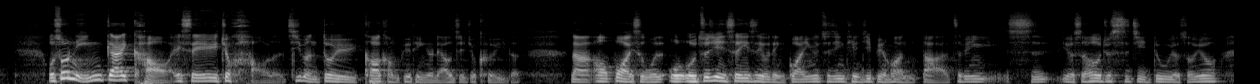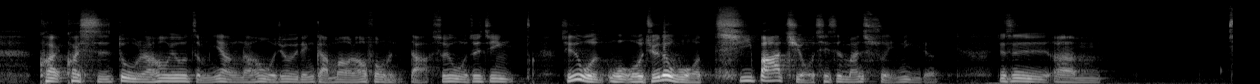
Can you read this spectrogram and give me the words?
我说你应该考 SAA 就好了，基本对 Cloud Computing 的了解就可以了。那哦，不好意思，我我我最近声音是有点怪，因为最近天气变化很大，这边十有时候就十几度，有时候又。快快十度，然后又怎么样？然后我就有点感冒，然后风很大，所以我最近其实我我我觉得我七八九其实蛮水逆的，就是嗯，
